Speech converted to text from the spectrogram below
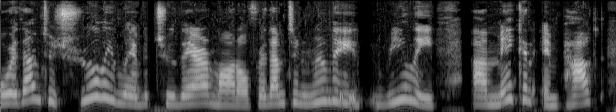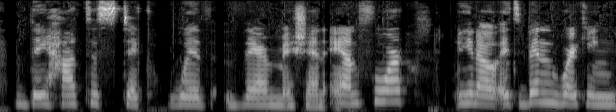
for them to truly live to their model, for them to really, really uh, make an impact, they had to stick with their mission. And for you know, it's been working,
